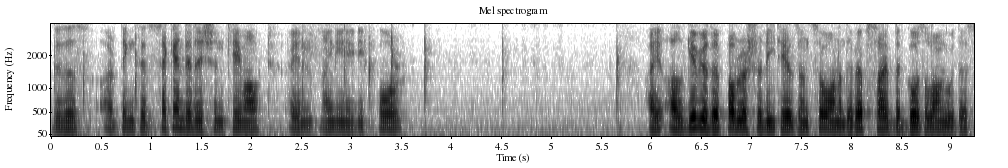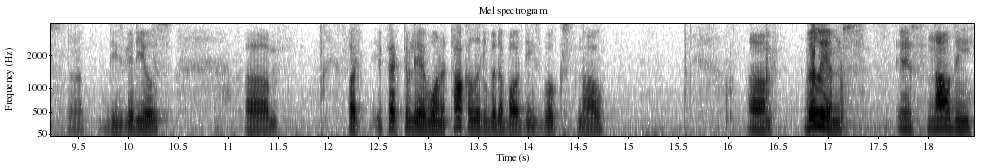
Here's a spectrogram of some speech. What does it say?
This is I think the second edition came out in 1984 I, will give you the publisher details and so on on the website that goes along with this uh, these videos. Um, but effectively I want to talk a little bit about these books now. Um, Williams is now the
